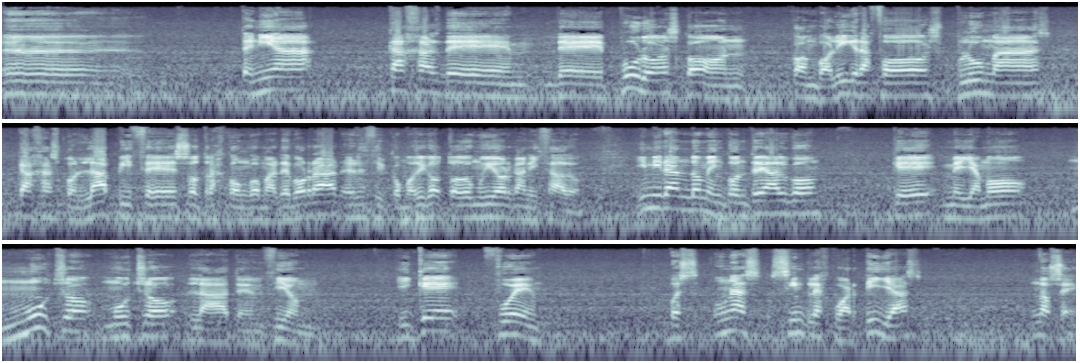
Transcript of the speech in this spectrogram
Eh, tenía cajas de, puros con, con, bolígrafos, plumas, cajas con lápices, otras con gomas de borrar, es decir, como digo, todo muy organizado. Y mirando me encontré algo que me llamó mucho, mucho la atención. Y que fue, pues, unas simples cuartillas, no sé,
